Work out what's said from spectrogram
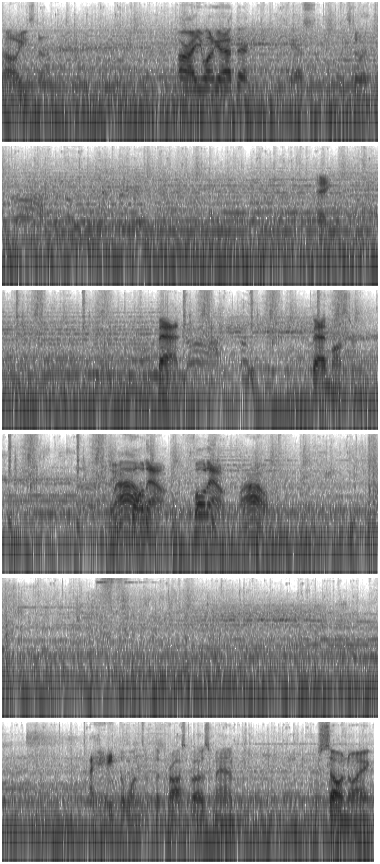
Oh, he's done. Alright, you wanna get out there? Guess. Let's do it. Hey. Bad. Bad monster. Wow. Fall down. Fall down. Wow. I hate the ones with the crossbows, man. They're so annoying. In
